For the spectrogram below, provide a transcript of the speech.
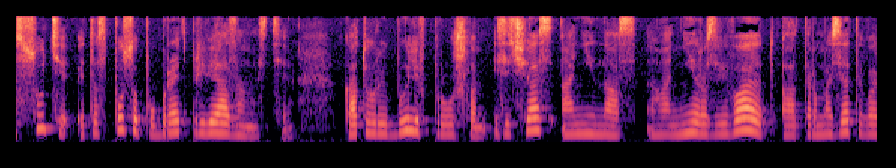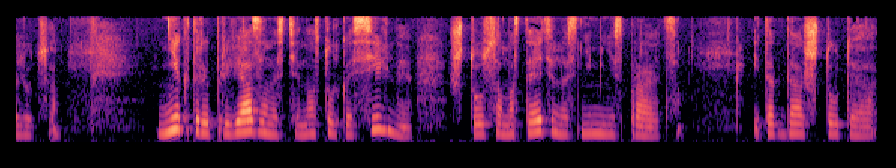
сути, это способ убрать привязанности – которые были в прошлом, и сейчас они нас а, не развивают, а тормозят эволюцию. Некоторые привязанности настолько сильные, что самостоятельно с ними не справиться. И тогда что-то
